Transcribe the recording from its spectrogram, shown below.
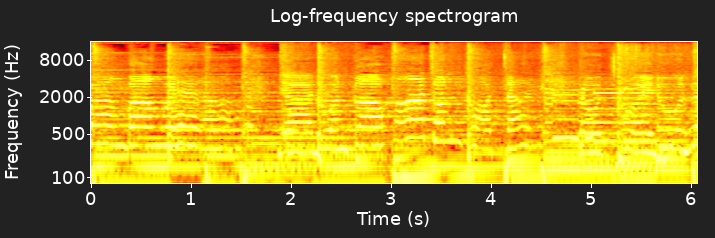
บ้างบางเวลา อย่าด่วนกล่าวหาจนถอดใจ โปรดช่วยดูแล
